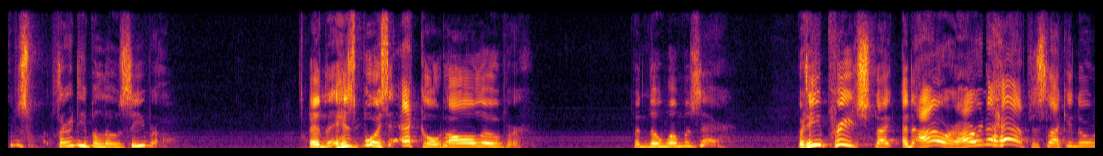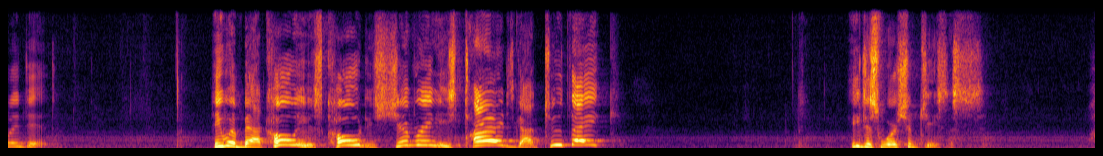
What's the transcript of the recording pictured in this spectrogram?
It was 30 below zero. And his voice echoed all over, but no one was there. But he preached like an hour, hour and a half, just like he normally did. He went back home. He was cold. He's shivering. He's tired. He's got toothache. He just worshiped Jesus. Wow.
